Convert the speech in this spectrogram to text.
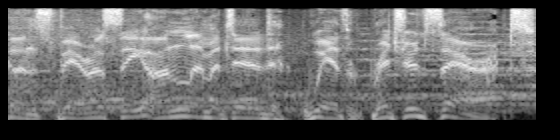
Conspiracy Unlimited with Richard Syrett.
